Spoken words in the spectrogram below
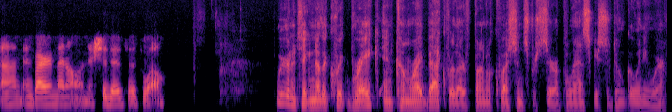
um, environmental initiatives as well. We're going to take another quick break and come right back with our final questions for Sarah Polansky, so don't go anywhere.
